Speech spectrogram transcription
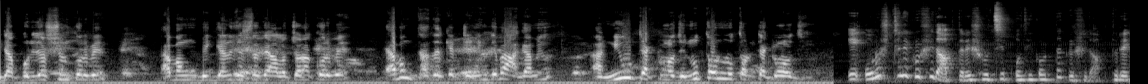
এটা পরিদর্শন করবে এবং বিজ্ঞানীদের সাথে আলোচনা করবে এবং তাদেরকে ট্রেনিং দেবে আগামী নিউ টেকনোলজি নতুন নতুন টেকনোলজি এই অনুষ্ঠানে কৃষি দপ্তরের সচিব অধিকর্তা, কৃষি দপ্তরের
